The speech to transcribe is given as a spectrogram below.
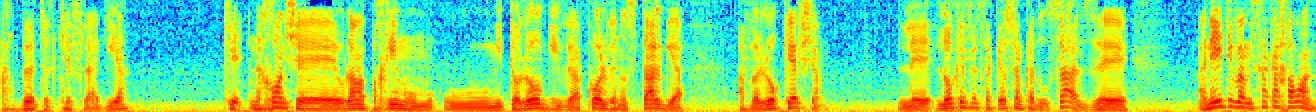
הרבה יותר כיף להגיע, כי נכון שאולם הפחים הוא, הוא מיתולוגי והכל ונוסטלגיה, אבל לא כיף שם. ל, לא כיף לסקר שם כדורסל. זה... אני הייתי במשחק האחרון.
